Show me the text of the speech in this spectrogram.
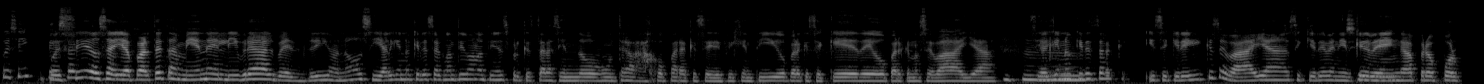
pues sí. Pues sí, o sea, y aparte también el libre albedrío, ¿no? Si alguien no quiere estar contigo, no tienes por qué estar haciendo un trabajo para que se fije en ti o para que se quede o para que no se vaya. Si alguien no quiere estar y se quiere ir, que se vaya. Si quiere venir, que venga. Pero por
